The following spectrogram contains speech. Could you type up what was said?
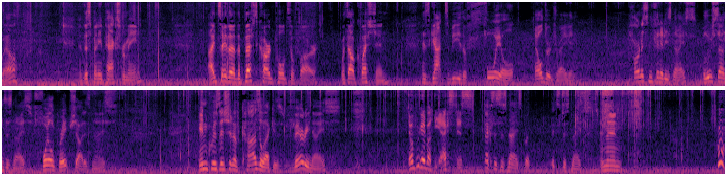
Well, if this many packs remain, I'd say the, the best card pulled so far, without question, has got to be the foil Elder Dragon. Harness Infinity's nice. Blue Suns is nice. Foil Grapeshot is nice. Inquisition of Kozilek is very nice. don't forget about the Extus. Nexus is nice, but it's just nice. And then, whew,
